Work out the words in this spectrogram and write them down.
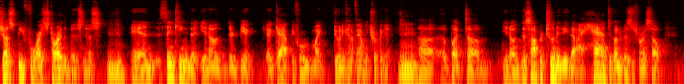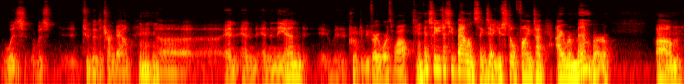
just before I started the business Mhm. and thinking that you know there'd be a, a gap before we might do any kind of family trip again. Mhm. Uh, but um, you know, this opportunity that I had to go into business for myself was was too good to turn down. Mhm. Uh, and and and in the end, it, proved to be very worthwhile. Mhm. And so you just you balance things. Yeah, you still find time. I remember. Um,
